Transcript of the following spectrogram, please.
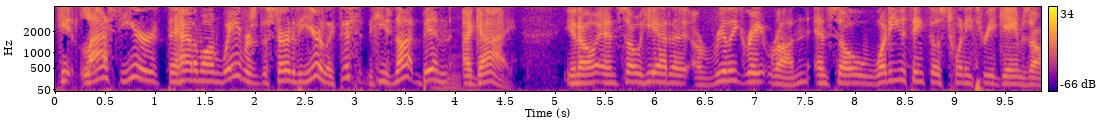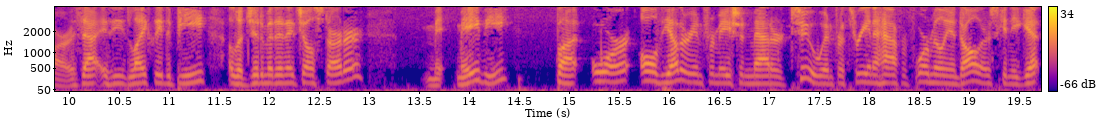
He last year they had him on waivers at the start of the year. Like this, he's not been a guy you know and so he had a, a, really great run and so what do you think those 23 games are is that is he likely to be a legitimate nhl starter M- maybe but or all the other information mattered too and for three and a half or four million dollars can you get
